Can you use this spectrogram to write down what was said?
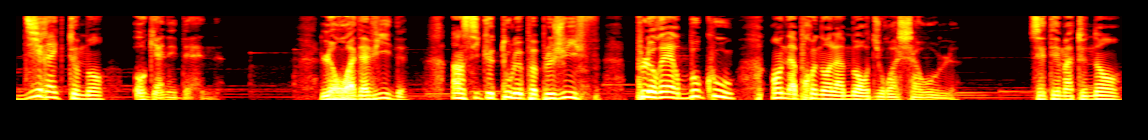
directement au Gan Eden. Le roi David, ainsi que tout le peuple juif, pleurèrent beaucoup en apprenant la mort du roi Shaoul. C'était maintenant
